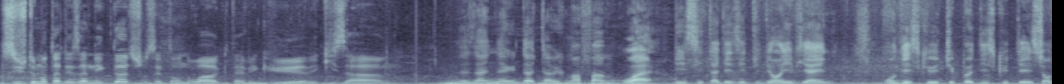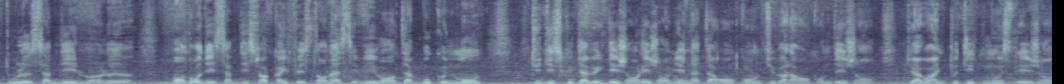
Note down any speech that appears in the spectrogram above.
Si justement tu as des anecdotes sur cet endroit que tu as vécu avec Isa. Des anecdotes avec ma femme Ouais. Si tu as des étudiants, ils viennent, on discute, tu peux discuter, surtout le samedi, le, vendredi, samedi soir, quand il fait ce temps-là, c'est vivant, tu as beaucoup de monde. Tu discutes avec des gens, les gens viennent à ta rencontre, tu vas à la rencontre des gens, tu vas voir une petite mousse, les gens,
